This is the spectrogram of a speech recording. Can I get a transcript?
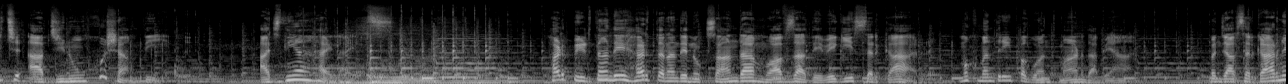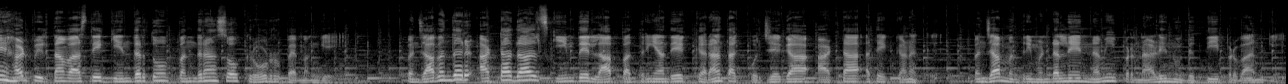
'ਚ ਆਪ ਜੀ ਨੂੰ ਖੁਸ਼ ਆਮਦੀਦ। ਅੱਜ ਦੀਆਂ ਹਾਈਲਾਈਟਸ ਹੜ੍ਹ ਪੀੜਤਾਂ ਦੇ ਹਰ ਤਰ੍ਹਾਂ ਦੇ ਨੁਕਸਾਨ ਦਾ ਮੁਆਵਜ਼ਾ ਦੇਵੇਗੀ ਸਰਕਾਰ, ਮੁੱਖ ਮੰਤਰੀ ਭਗਵੰਤ ਮਾਨ ਦਾ ਬਿਆਨ। ਪੰਜਾਬ ਸਰਕਾਰ ਨੇ ਹੜ੍ਹ ਪੀੜਤਾਂ ਵਾਸਤੇ ਕੇਂਦਰ ਤੋਂ 1500 ਕਰੋੜ ਰੁਪਏ ਮੰਗੇ। ਪੰਜਾਬ ਅੰਦਰ ਆਟਾ ਦਾਲ ਸਕੀਮ ਦੇ ਲਾਭਪਾਤਰੀਆਂ ਦੇ ਘਰਾਂ ਤੱਕ ਪੁੱਜੇਗਾ ਆਟਾ ਅਤੇ ਕਣਕ। ਪੰਜਾਬ ਮੰਤਰੀ ਮੰਡਲ ਨੇ ਨਵੀਂ ਪ੍ਰਣਾਲੀ ਨੂੰ ਦਿੱਤੀ ਪ੍ਰਵਾਨਗੀ।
